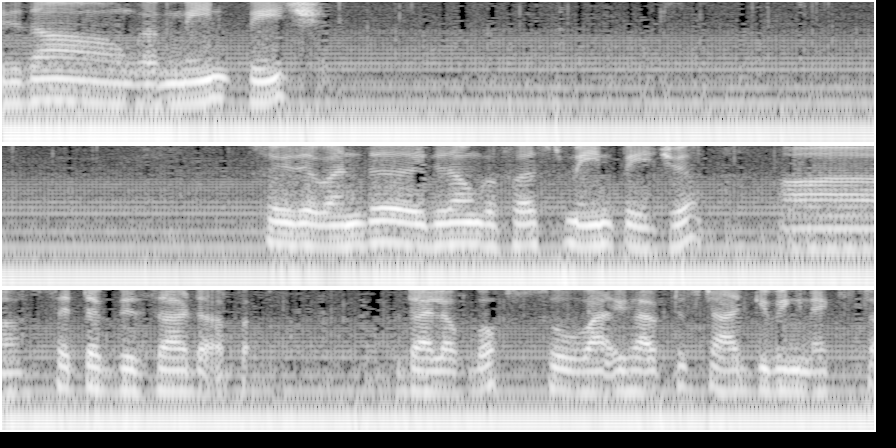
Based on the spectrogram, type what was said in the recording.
இதுதான் உங்கள் மெயின் பேஜ் ஸோ இது வந்து இதுதான் உங்கள் first main page setup wizard dialog box so you have to start giving next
